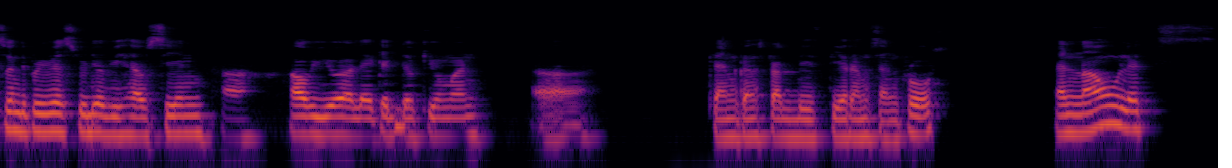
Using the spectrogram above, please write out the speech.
so in the previous video we have seen uh, how your latex document uh, can construct these theorems and proofs. And now let's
